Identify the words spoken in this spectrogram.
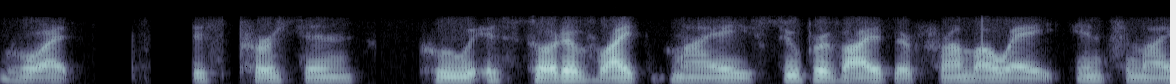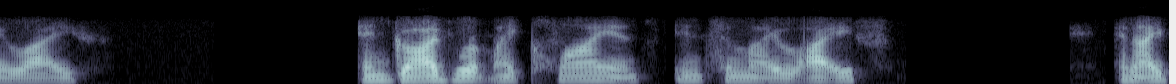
brought this person who is sort of like my supervisor from OA into my life. And God brought my clients into my life. And I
